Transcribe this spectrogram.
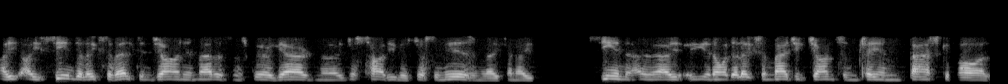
I I seen the likes of Elton John in Madison Square Garden, and I just thought he was just amazing. Like, and I seen I you know the likes of Magic Johnson playing basketball,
